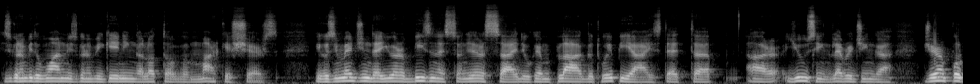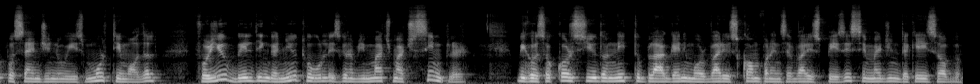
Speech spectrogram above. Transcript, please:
is going to be the one who's going to be gaining a lot of uh, market shares. Because imagine that you are a business on the other side who can plug to APIs that uh, are using, leveraging a general purpose engine with multimodal. For you, building a new tool is going to be much, much simpler because of course you don't need to plug any more various components and various pieces. Imagine the case of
